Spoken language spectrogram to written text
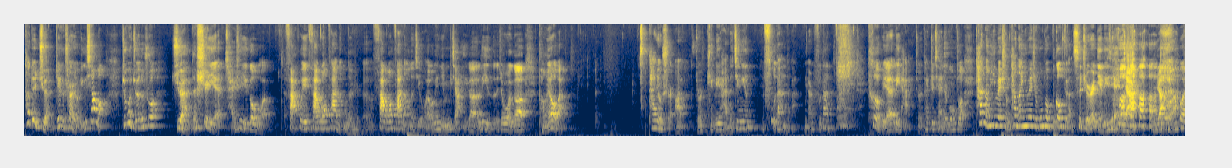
他对卷这个事儿有一个向往。就会觉得说卷的事业才是一个我发挥发光发能的呃发光发能的机会。我给你们讲一个例子，就我一个朋友吧，他就是啊，就是挺厉害的精英，复旦的吧，应该是复旦的，特别厉害。就是他之前这工作，他能因为什么？他能因为这工作不够卷辞职？你理解一下，你知道吗？我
